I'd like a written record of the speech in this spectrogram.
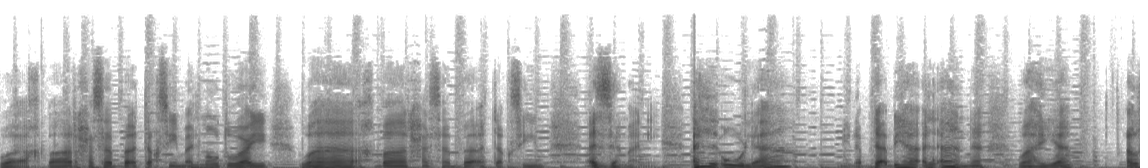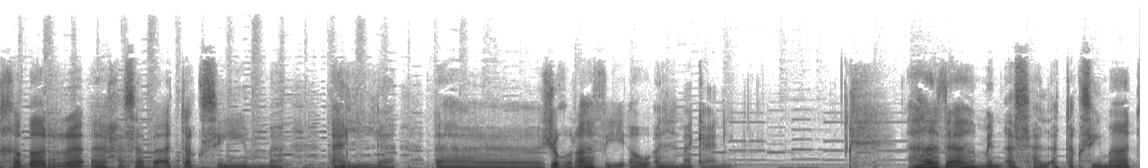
وأخبار حسب التقسيم الموضوعي وأخبار حسب التقسيم الزماني. الأولى نبدا بها الآن وهي الخبر حسب التقسيم الجغرافي أو المكاني. هذا من أسهل التقسيمات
